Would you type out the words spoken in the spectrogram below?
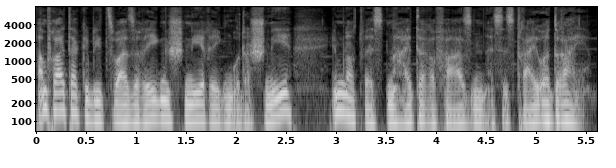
Am Freitag gebietsweise Regen, Schneeregen oder Schnee, im Nordwesten heitere Phasen. Es ist 3.03 Uhr.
